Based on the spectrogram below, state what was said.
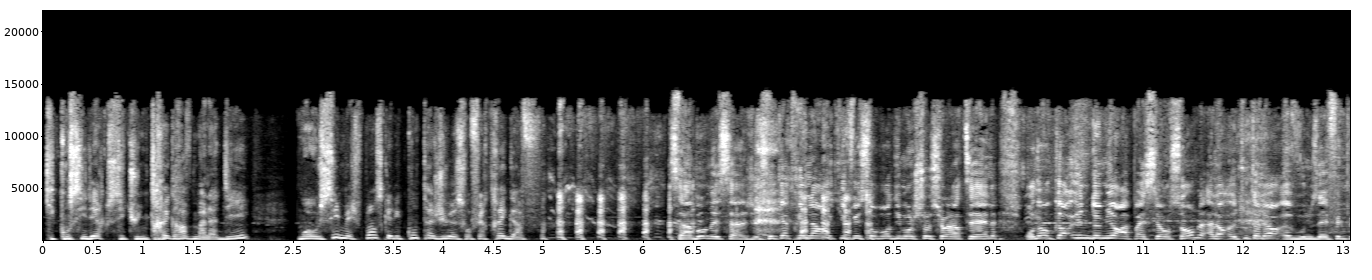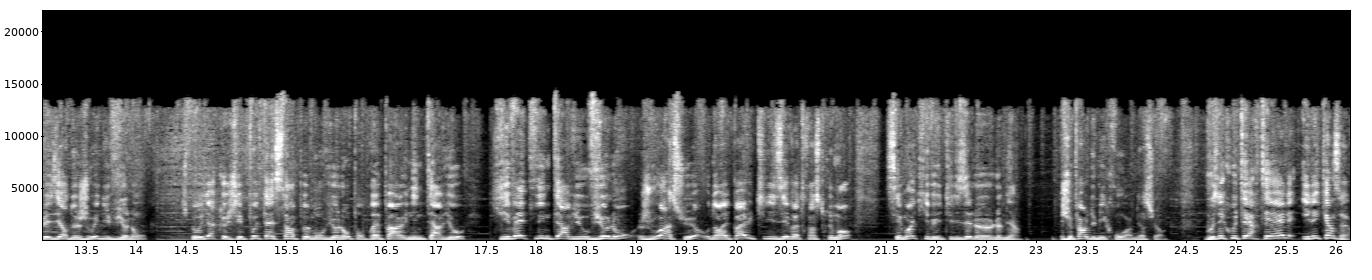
qui considèrent que c'est une très grave maladie. Moi aussi, mais je pense qu'elle est contagieuse. Faut faire très gaffe. C'est un beau message. C'est Catherine Lara qui fait son bon dimanche chaud sur RTL. On a encore une demi-heure à passer ensemble. Alors, euh, tout à l'heure, euh, vous nous avez fait le plaisir de jouer du violon. Je peux vous dire que j'ai potassé un peu mon violon pour préparer une interview qui va être l'interview violon. Je vous rassure, vous n'aurez pas utilisé votre instrument. C'est moi qui vais utiliser le, mien. Je parle du micro, hein, bien sûr. Vous écoutez RTL, il est 15h.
